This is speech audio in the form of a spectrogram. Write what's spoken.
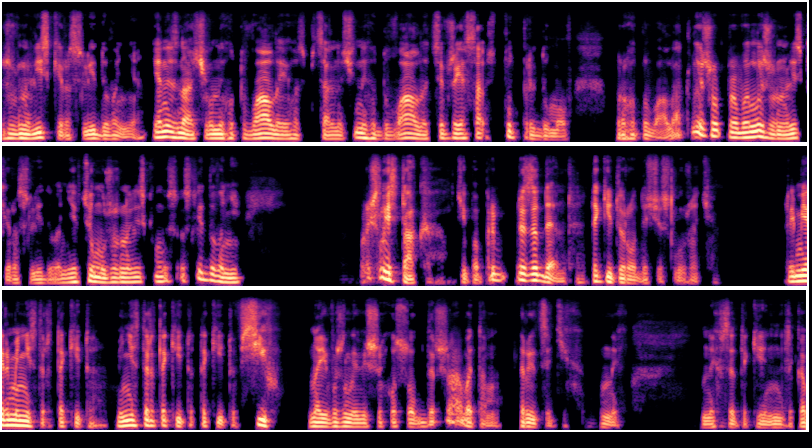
журналістські розслідування. Я не знаю, чи вони готували його спеціально, чи не готували. Це вже я сам тут придумав, проготували. Але ж провели журналістське розслідування. І в цьому журналістському розслідуванні пройшлись так: типу, «Пре- президент, такі-то родичі служать, прем'єр-міністр такий-то, міністр такий-то, такий-то, всіх найважливіших особ держави, там 30 їх у них. У них все-таки не така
